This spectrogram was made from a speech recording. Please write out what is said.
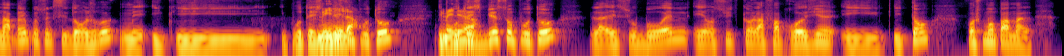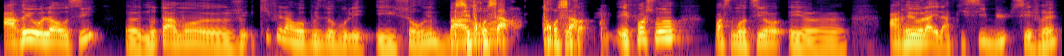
n'a pas l'impression que c'est dangereux, mais il, il, il protège Mais bien son poteau. Il Mais protège bien son poteau, là, et sur Bowen. Et ensuite, quand la frappe revient, il, il tend. Franchement, pas mal. Areola aussi, euh, notamment, euh, je- qui fait la reprise de volée? Et il sort un C'est trop ça. Trop Trop ça. Et franchement, pas se mentir, et, euh, Areola, il a pris six buts, c'est vrai.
